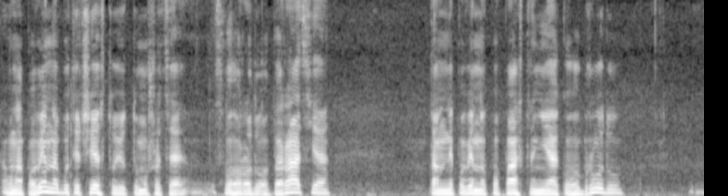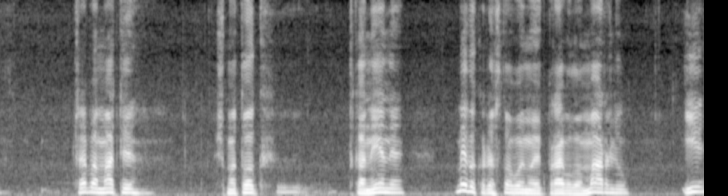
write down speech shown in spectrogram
вона повинна бути чистою, тому що це свого роду операція, там не повинно попасти ніякого бруду. Треба мати шматок тканини. Ми використовуємо, як правило, марлю і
